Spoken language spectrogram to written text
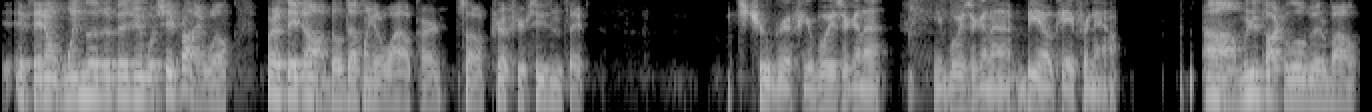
if they don't win the division, which they probably will, but if they don't, they'll definitely get a wild card. So, Griff, your season's safe. It's true, Griff. Your boys are gonna your boys are gonna be okay for now. Um, we can talk a little bit about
